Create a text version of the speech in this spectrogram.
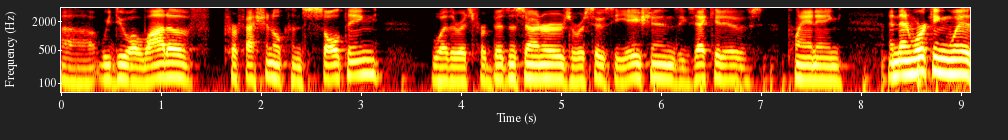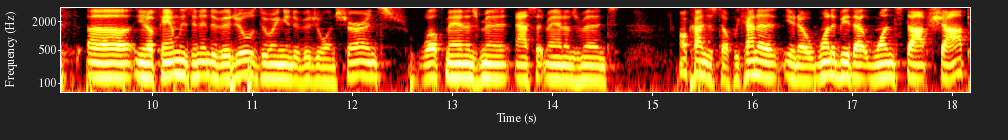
uh, we do a lot of professional consulting, whether it's for business owners or associations, executives, planning. And then working with uh, you know families and individuals doing individual insurance, wealth management, asset management, all kinds of stuff. We kind of you know want to be that one stop shop,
